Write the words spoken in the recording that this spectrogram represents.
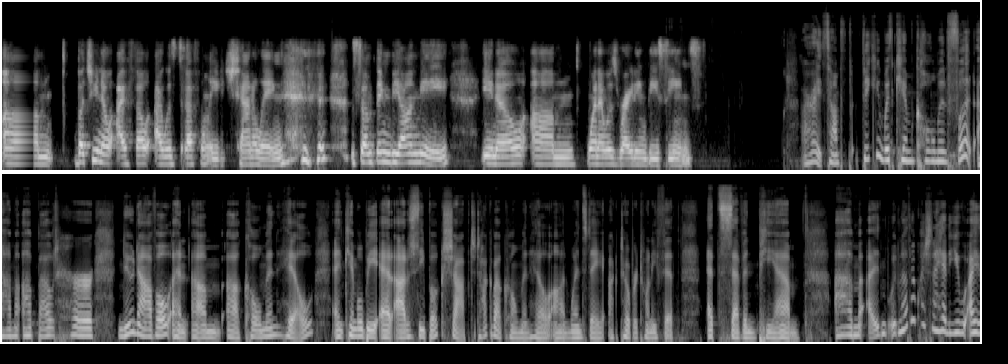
Um, but you know i felt i was definitely channeling something beyond me you know um, when i was writing these scenes All right, so I'm speaking with Kim Coleman Foote um, about her new novel and um, uh, Coleman Hill, and Kim will be at Odyssey Bookshop to talk about Coleman Hill on Wednesday, October 25th at 7 p.m. Um, another question I had you, I,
